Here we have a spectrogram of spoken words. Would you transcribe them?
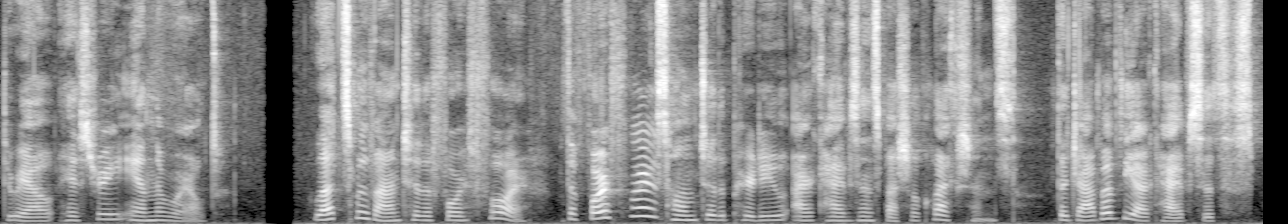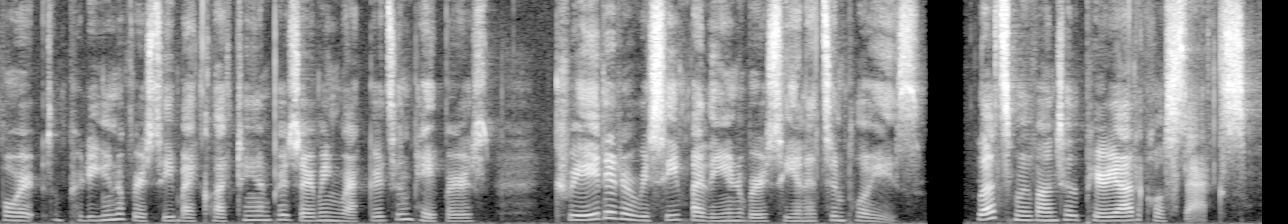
throughout history and the world. Let's move on to the fourth floor. The fourth floor is home to the Purdue Archives and Special Collections. The job of the archives is to support Purdue University by collecting and preserving records and papers created or received by the university and its employees. Let's move on to the periodical stacks.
